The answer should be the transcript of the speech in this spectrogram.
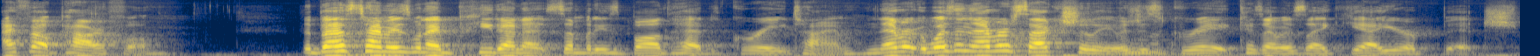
I felt powerful. The best time is when I peed on a, somebody's bald head. Great time. Never. It wasn't ever sexually. It was just great because I was like, "Yeah, you're a bitch."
